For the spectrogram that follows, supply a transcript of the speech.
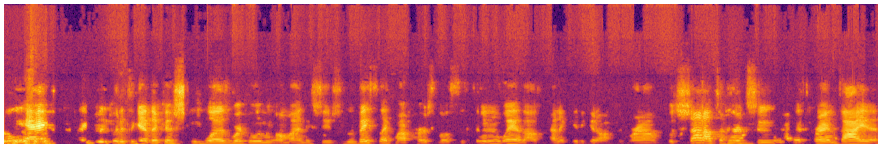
we actually like, really put it together because she was working with me on my initiative. She was basically like my personal assistant in a way as I was kind of getting it off the ground. But shout out to her too, my best friend Zaya.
